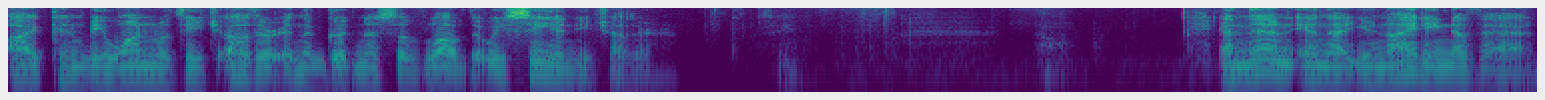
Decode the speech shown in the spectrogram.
I can be one with each other in the goodness of love that we see in each other. See? And then in that uniting of that,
